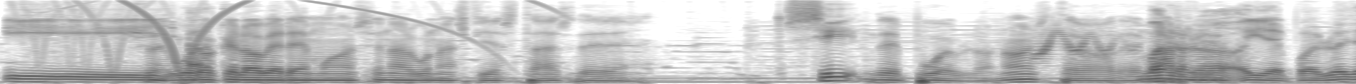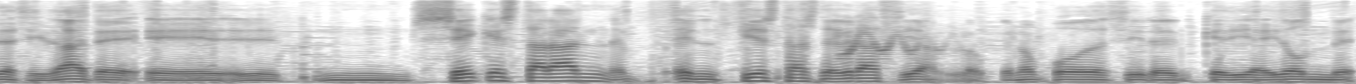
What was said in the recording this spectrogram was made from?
Y Seguro que lo veremos en algunas fiestas de, Sí, de pueblo, ¿no? Esto de Bueno, no, y de pueblo y de ciudad. eh, eh, mm, sé que estarán en fiestas de gracia, lo que no puedo decir en qué día y dónde.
